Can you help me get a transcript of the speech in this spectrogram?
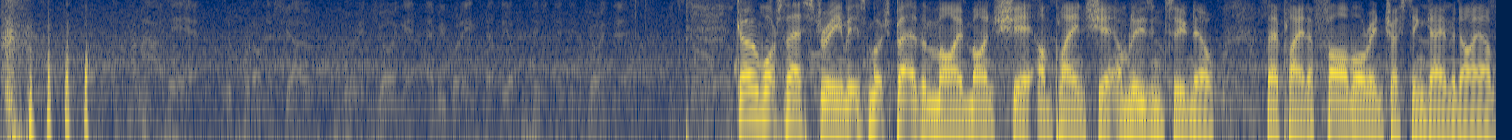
They come out here to put on a show, we're enjoying it. Everybody except the opposition is enjoying this. Go and watch their stream. It's much better than mine. Mine's shit. I'm playing shit. I'm losing 2 0. They're playing a far more interesting game than I am.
